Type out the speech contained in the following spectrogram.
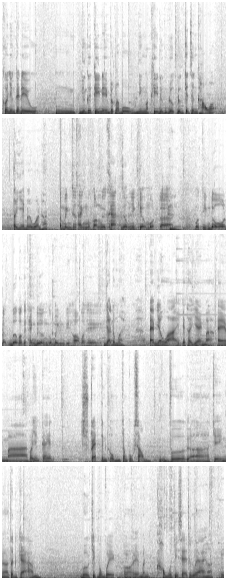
có những cái điều ừm, những cái kỷ niệm rất là buồn nhưng mà khi đứng được đứng trên sân khấu á tự nhiên em lại quên hết. Mình trở thành một con người khác giống như kiểu một ờ, một tín đồ đã bước vào cái thánh đường của mình thì họ có thể dạ đúng rồi. Em nhớ hoài cái thời gian mà em à, có những cái stress kinh khủng trong cuộc sống vừa à, chuyện tình cảm vừa chuyện công việc rồi mình không có chia sẻ được với ai hết. Ừ.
